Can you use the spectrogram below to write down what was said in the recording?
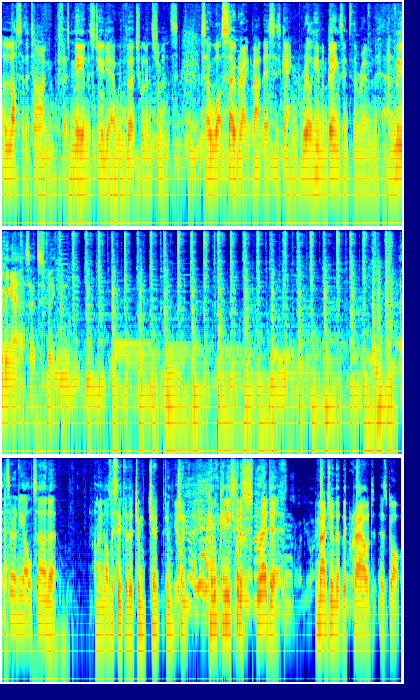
A lot of the time, there's me in the studio with virtual instruments. So, what's so great about this is getting real human beings into the room and, and moving air, so to speak. Is there any alternate? I mean, obviously to the junk, junk. yeah, yeah, Can, we can, you sort of spread it? Imagine that the crowd has got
